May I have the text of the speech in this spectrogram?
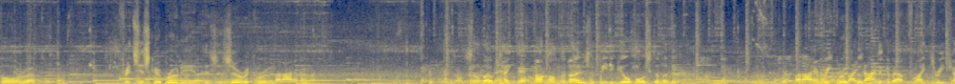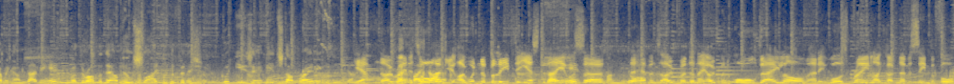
for uh, Francisco Bruni and his Azura crew. So they'll take that knock on the nose that Peter Gilmour's delivered and regroup and think about flight three coming up. But they're on the downhill slide to the finish. Good news, Andy, it stopped raining. Yeah, no rain at all, and you, I wouldn't have believed it yesterday. It was uh, the heavens opened, and they opened all day long, and it was rain like I've never seen before.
